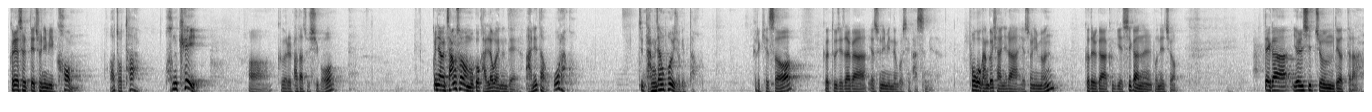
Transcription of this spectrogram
그랬을 때 주님이 컴, 아 좋다, 흔쾌히 어, 그거를 받아주시고 그냥 장소만 묻고 가려고 했는데 아니다. 오라고. 지금 당장 보여주겠다고 그렇게 해서 그 두 제자가 예수님 있는 곳에 갔습니다. 보고 간 것이 아니라 예수님은 그들과 거기에 시간을 보내죠. 때가 10시쯤 되었더라.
